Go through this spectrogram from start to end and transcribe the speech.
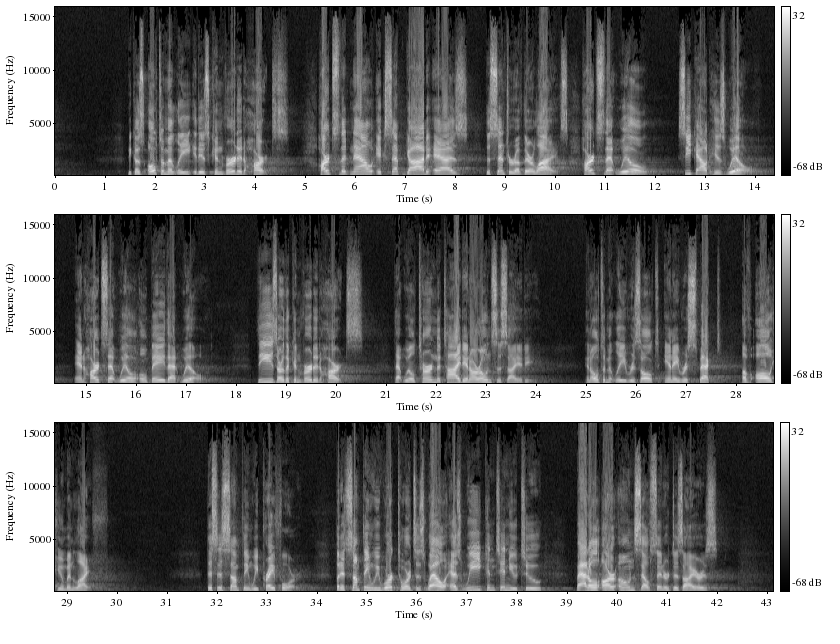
Because ultimately, it is converted hearts, hearts that now accept God as the center of their lives, hearts that will seek out His will, and hearts that will obey that will. These are the converted hearts that will turn the tide in our own society and ultimately result in a respect of all human life. This is something we pray for, but it's something we work towards as well as we continue to battle our own self centered desires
